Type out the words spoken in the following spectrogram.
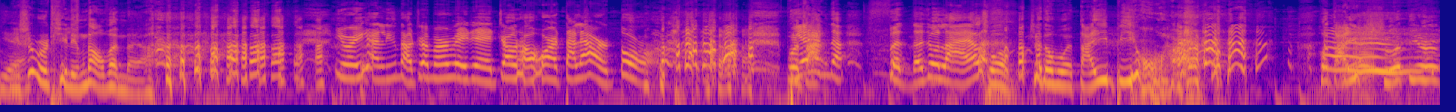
题？你是不是替领导问的呀？一会儿一看，领导专门为这招桃花打俩耳洞，别人的粉的就来了。不，这都不会，打一鼻环儿，我打一舌钉儿。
